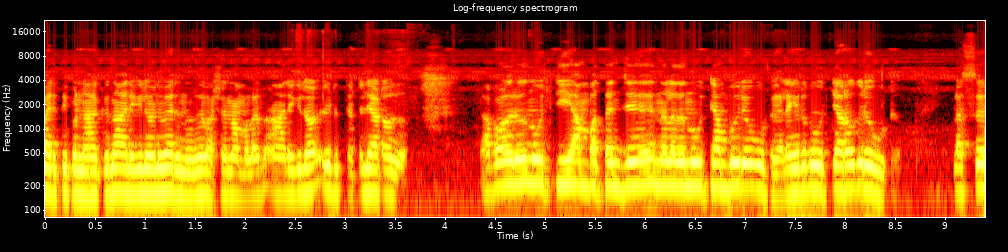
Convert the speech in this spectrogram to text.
പരുത്തിപ്പിണ്ണാക്ക് നാല് കിലോന് വരുന്നത്. പക്ഷെ നമ്മൾ നാല് കിലോ എടുത്തിട്ടില്ല കേട്ടോ അത്. അപ്പോൾ ഒരു നൂറ്റി അമ്പത്തഞ്ച് എന്നുള്ളത് നൂറ്റി അമ്പത് രൂപ കൂട്ടുക. അല്ലെങ്കിൽ ഒരു നൂറ്റി അറുപത് രൂപ കൂട്ടുക. പ്ലസ്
